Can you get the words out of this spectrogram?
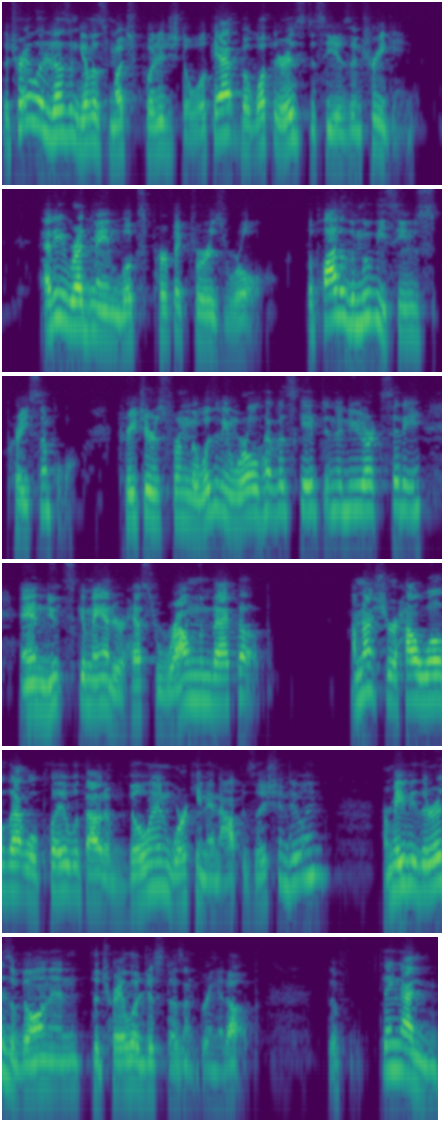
The trailer doesn't give us much footage to look at, but what there is to see is intriguing. Eddie Redmayne looks perfect for his role. The plot of the movie seems pretty simple. Creatures from the Wizarding World have escaped into New York City, and Newt Scamander has to round them back up. I'm not sure how well that will play without a villain working in opposition to him. Or maybe there is a villain and the trailer just doesn't bring it up. The thing I'd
